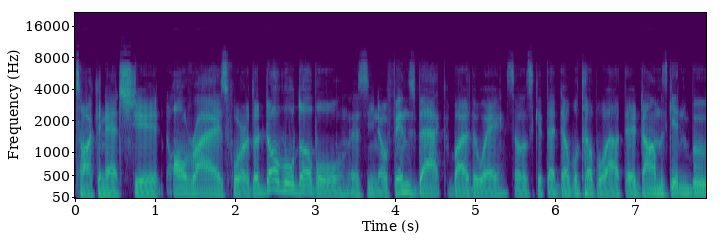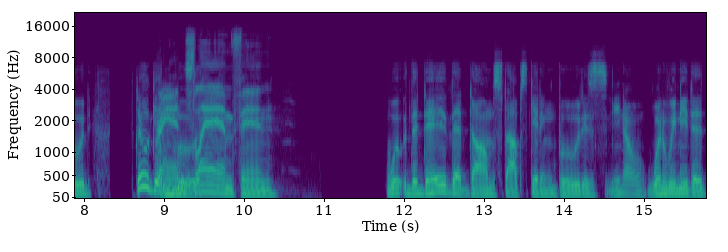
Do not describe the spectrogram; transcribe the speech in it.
talking that shit. All rise for the double double. As you know, Finn's back, by the way. So let's get that double double out there. Dom's getting booed. Still getting Grand booed. slam, Finn. W- the day that Dom stops getting booed is, you know, when we need to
